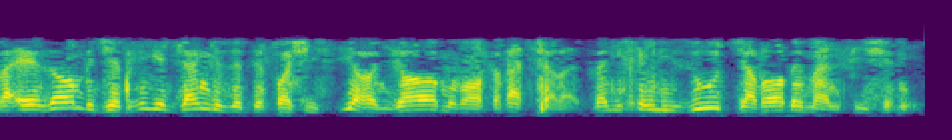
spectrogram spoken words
و اعزام به جبهه جنگ ضد فاشیستی آنجا موافقت شود. ولی خیلی زود جواب منفی شنید.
